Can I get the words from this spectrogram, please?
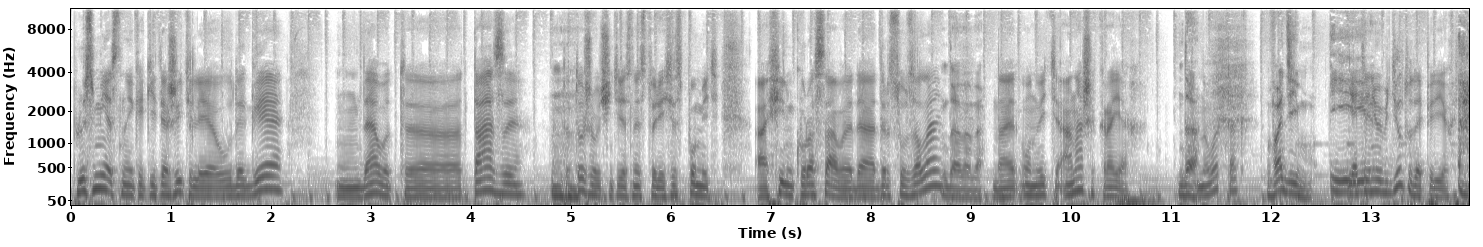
Плюс местные какие-то жители УДГ, да, вот э, Тазы. Mm-hmm. Это тоже очень интересная история. Если вспомнить э, фильм Курасавы, да, Дерсу Зала, да-да-да. Да, он ведь о наших краях. Да. Ну вот так. Вадим, и... Я тебя не убедил туда переехать?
